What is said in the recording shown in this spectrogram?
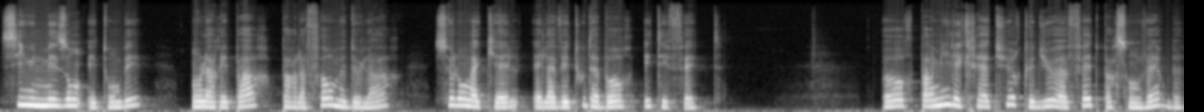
si une maison est tombée, on la répare par la forme de l'art, selon laquelle elle avait tout d'abord été faite. Or, parmi les créatures que Dieu a faites par son Verbe,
